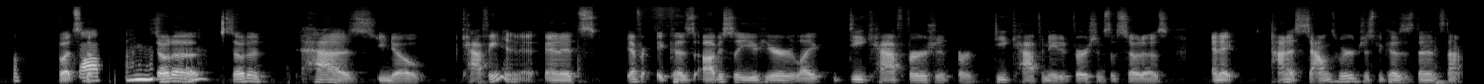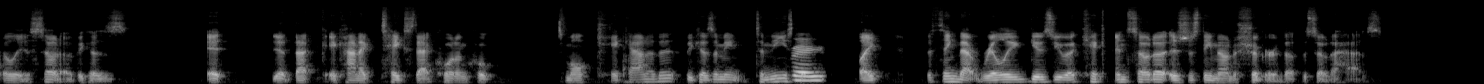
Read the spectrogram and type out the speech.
but so- soda soda has you know caffeine in it and it's different because obviously you hear like decaf version or decaffeinated versions of sodas and it kind of sounds weird just because then it's not really a soda because it, it that it kind of takes that quote unquote small kick out of it because i mean to me Right. like the thing that really gives you a kick in soda is just the amount of sugar that the soda has.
